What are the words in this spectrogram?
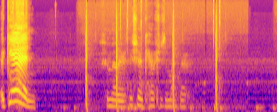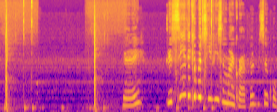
Again! Familiar. They should have couches in Minecraft. Okay. Do you see they could put TVs in Minecraft? That'd be so cool.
